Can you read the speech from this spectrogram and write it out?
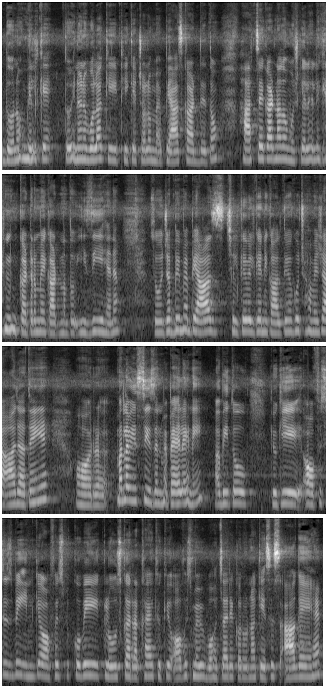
दोनों मिलके। तो इन्होंने बोला कि ठीक है चलो मैं प्याज काट देता हूँ। हाथ से काटना तो मुश्किल है लेकिन कटर में काटना तो इजी है ना? सो so, जब भी मैं प्याज छिलके विलके निकालती हूँ कुछ हमेशा आ जाते हैं ये। और मतलब इस सीज़न में पहले नहीं अभी तो क्योंकि ऑफ़िस भी इनके ऑफ़िस को भी क्लोज़ कर रखा है क्योंकि ऑफ़िस में भी बहुत सारे कोरोना केसेस आ गए हैं।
